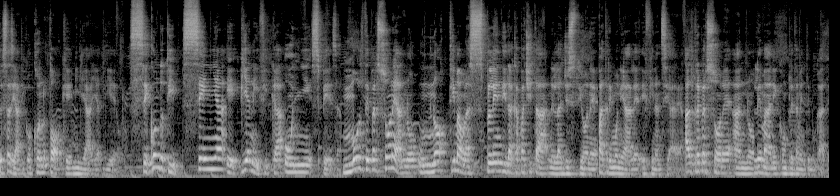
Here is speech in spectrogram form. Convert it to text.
sud-est asiatico con poche migliaia di euro. Secondo tip, segna e pianifica ogni spesa. Molte persone hanno un'ottima, una splendida capacità nella gestione patrimoniale e finanziaria. Altre persone hanno le mani completamente bucate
